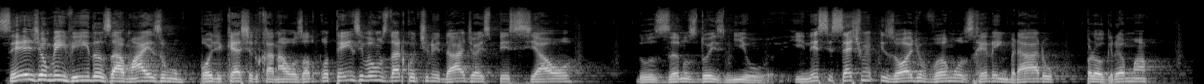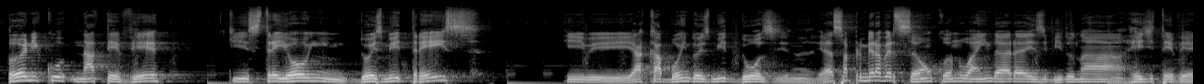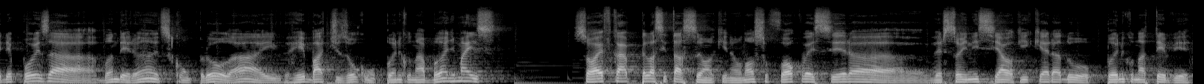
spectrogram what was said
Sejam bem-vindos a mais um podcast do canal Oswaldo Potência e vamos dar continuidade ao especial dos anos 2000. E nesse sétimo episódio vamos relembrar o programa Pânico na TV, que estreou em 2003 e acabou em 2012. Né? Essa primeira versão, quando ainda era exibido na Rede TV. Depois a Bandeirantes comprou lá e rebatizou como Pânico na Band, mas só vai ficar pela citação aqui, né? O nosso foco vai ser a versão inicial aqui, que era do Pânico na TV.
